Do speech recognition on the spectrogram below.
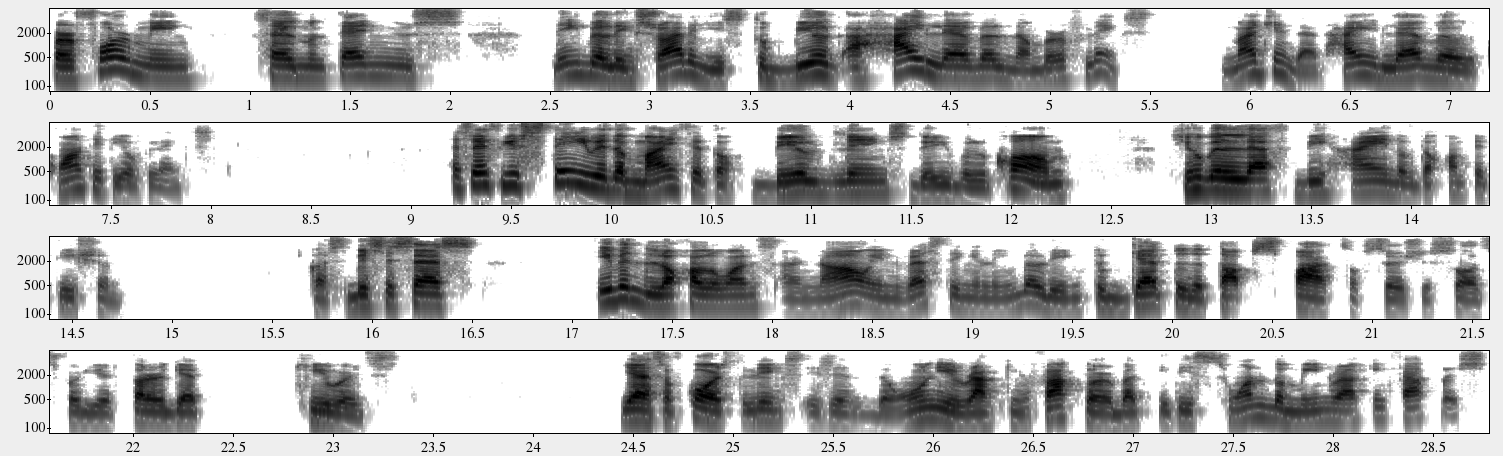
performing simultaneous link building strategies to build a high level number of links. Imagine that high level quantity of links. And so if you stay with the mindset of build links, they will come, you will left behind of the competition. Because businesses, even local ones, are now investing in link building to get to the top spots of search results for your target keywords. Yes, of course, links isn't the only ranking factor, but it is one of the main ranking factors.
